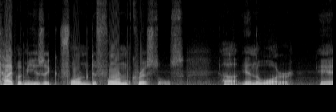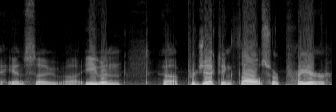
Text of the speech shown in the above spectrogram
type of music formed deformed crystals uh, in the water, and, and so uh, even uh, projecting thoughts or prayer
